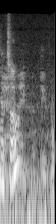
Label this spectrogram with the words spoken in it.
That's all?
